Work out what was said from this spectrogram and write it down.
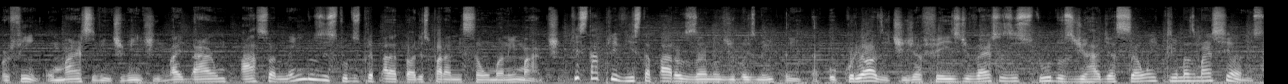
Por fim, o Mars 2020 vai dar um passo além dos estudos preparatórios para a missão humana em Marte, que está prevista para os anos de 2030. O Curiosity já fez diversos estudos de radiação e climas marcianos,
